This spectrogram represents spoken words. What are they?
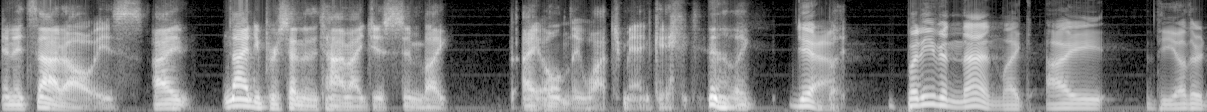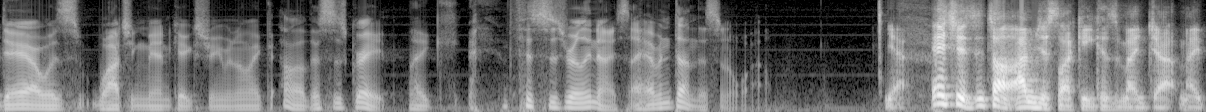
and it's not always. I ninety percent of the time I just am like I only watch Man Cave. like Yeah. But- But, even then, like I the other day I was watching Man Cake stream and I'm like, oh, this is great. Like this is really nice. I haven't done this in a while. Yeah, it's just it's all. I'm just lucky because of my job, my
